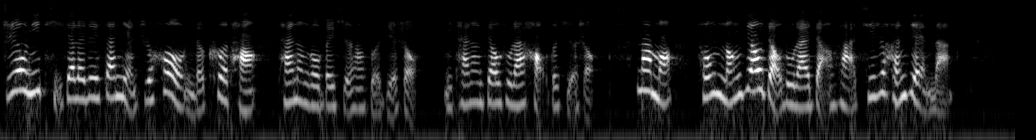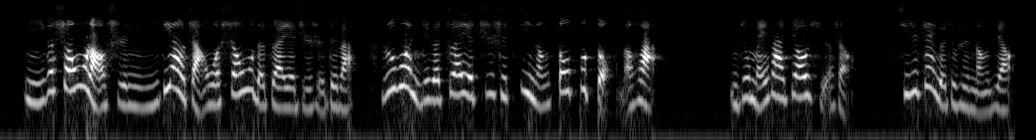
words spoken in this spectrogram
只有你体现了这三点之后，你的课堂才能够被学生所接受，你才能教出来好的学生。那么从能教角度来讲的话，其实很简单，你一个生物老师，你一定要掌握生物的专业知识，对吧？如果你这个专业知识技能都不懂的话，你就没法教学生。其实这个就是能教，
